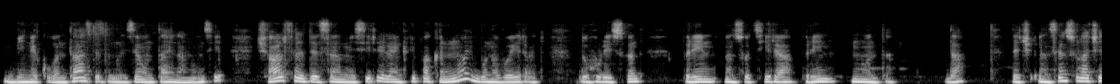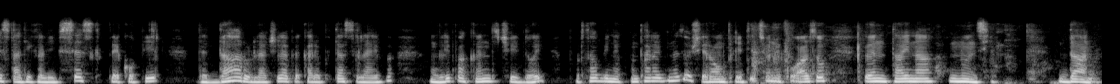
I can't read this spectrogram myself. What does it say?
binecuvântați de Dumnezeu în taina anunții și altfel de zămisirile în clipa când nu ai bunăvoirea Duhului Sfânt prin însoțirea, prin nuntă. Da? Deci, în sensul acesta, adică lipsesc pe copil de darurile acelea pe care putea să le aibă în clipa când cei doi purtau binecuvântarea lui Dumnezeu și erau împlitiți unul cu altul în taina nunții. Dan.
